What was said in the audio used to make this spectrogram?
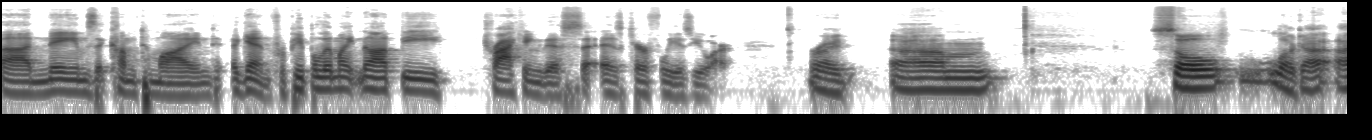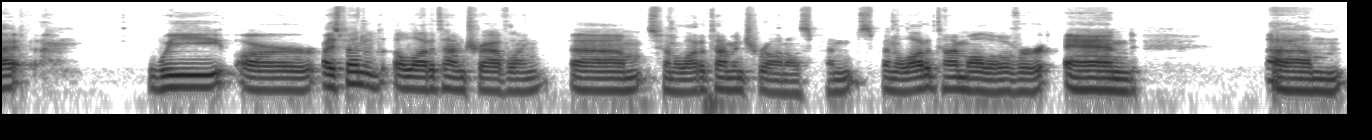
uh, names that come to mind? Again, for people that might not be tracking this as carefully as you are. Right. Um, so look, I, I, we are. I spend a lot of time traveling. Um, spend a lot of time in Toronto. Spend spend a lot of time all over, and um,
